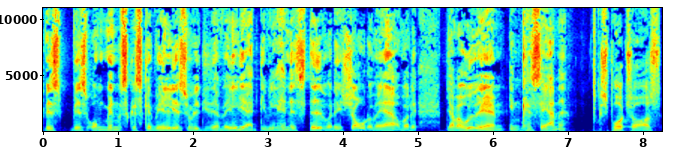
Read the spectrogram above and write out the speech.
hvis, hvis unge mennesker skal vælge, så vil de da vælge, at de vil hen et sted, hvor det er sjovt at være. Og hvor det... Jeg var ude ved øh, en kaserne, spurgte så også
